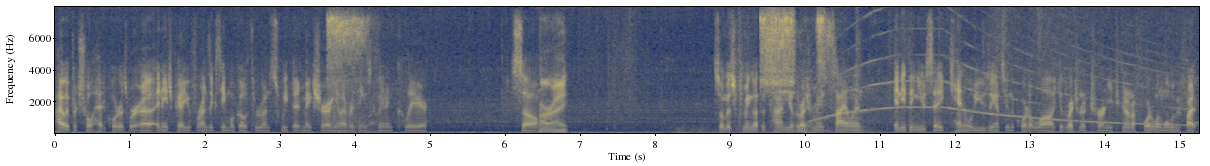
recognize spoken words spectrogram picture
Highway Patrol headquarters, where uh, an HPIU forensics team will go through and sweep it, make sure you know everything's clean and clear. So, All right. so Mr. Flamingo, at this time, you have the right to remain silent. Anything you say can and will be used against you in the court of law. You have the right to an attorney. If you cannot afford one, one will be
